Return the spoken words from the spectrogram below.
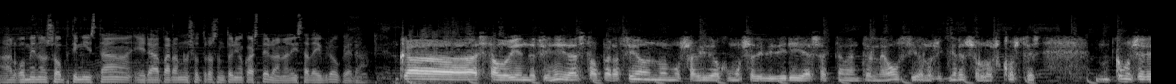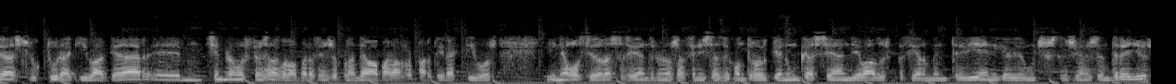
Algo menos optimista era para nosotros Antonio Castelo, analista de iBroker. Nunca ha estado bien definida esta operación, no hemos sabido cómo se dividiría exactamente el negocio, los ingresos, los costes, cómo sería la estructura que iba a quedar. Eh, siempre hemos pensado que la operación se planteaba para repartir activos y negocio de la sociedad entre unos accionistas de control que nunca se han llevado especialmente bien y que ha habido muchas tensiones entre ellos.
